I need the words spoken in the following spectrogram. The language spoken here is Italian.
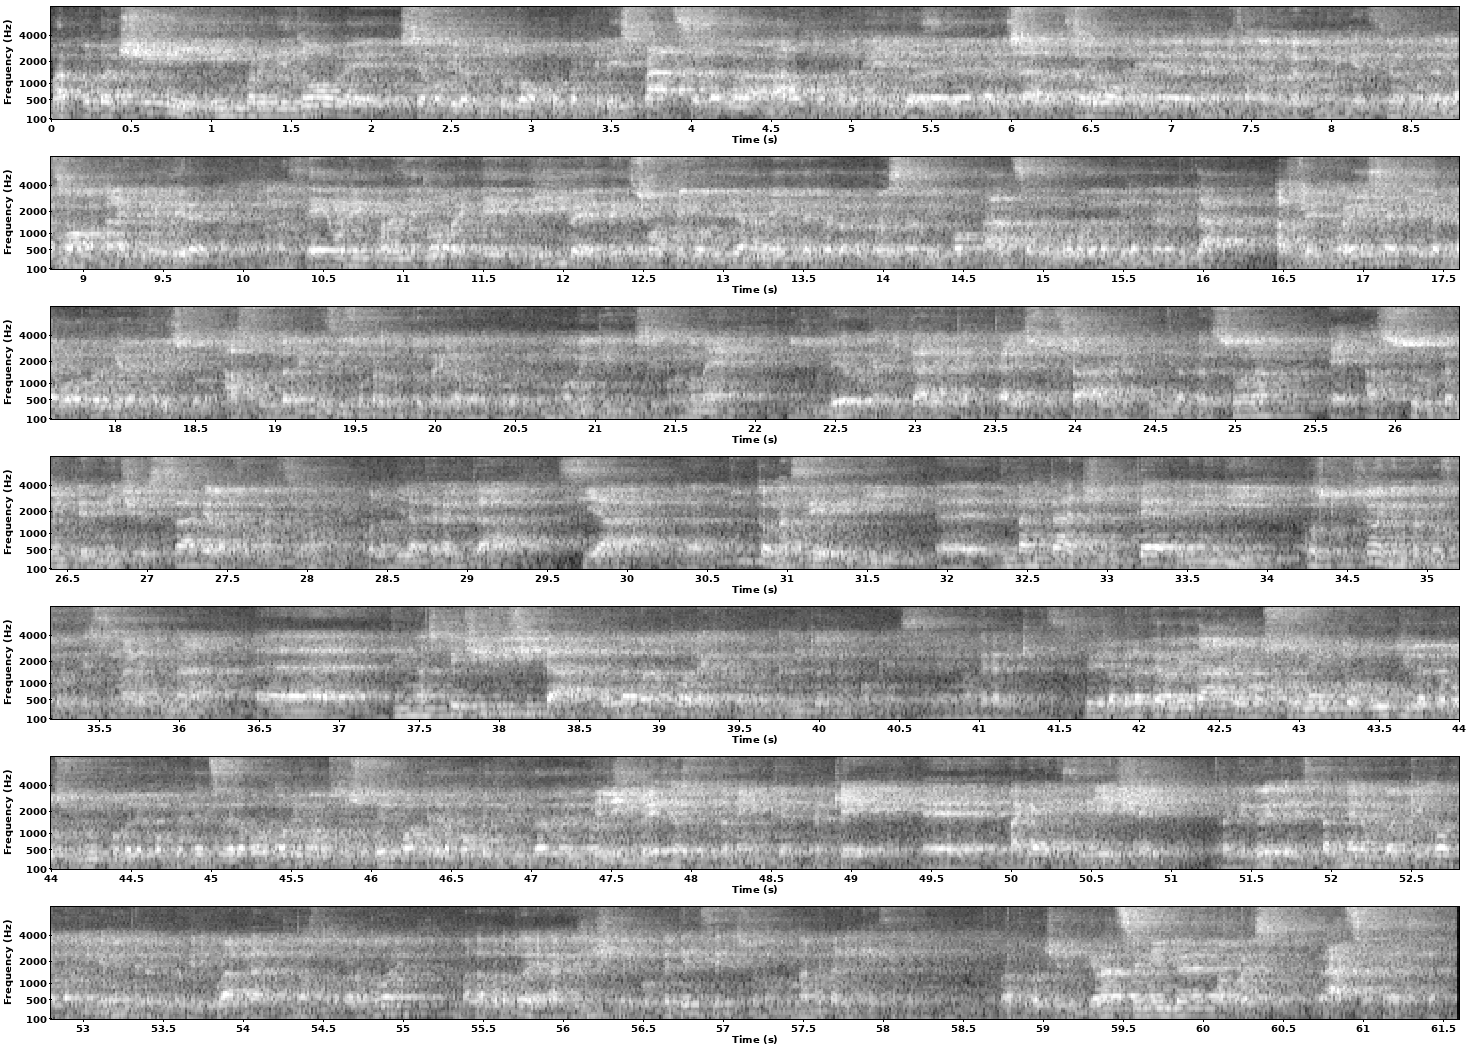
Marco Baccini, imprenditore, possiamo dire a tutto tondo, perché lei spazia dall'automobile alla esatto. ristorazione, passando dalla comunicazione, dalla moda, è un imprenditore che vive, penso anche quotidianamente, quello che può essere l'importanza del ruolo della bilateralità per le imprese e per i lavoratori che la afferiscono. Assolutamente sì, soprattutto per i lavoratori, in un momento in cui secondo me capitale è capitale sociale, quindi la persona è assolutamente necessaria la formazione. Con la bilateralità si ha eh, tutta una serie di, eh, di, vantaggi in termini di costruzione di un percorso professionale, di una, eh, di una specificità del lavoratore che per un imprenditore non può che essere una vera ricchezza. Quindi la bilateralità è uno strumento utile per lo sviluppo delle competenze dei lavoratori, ma allo stesso tempo anche della competitività delle imprese. Delle imprese assolutamente, perché eh, magari si riesce, tra virgolette, a risparmiare un qualche cosa economicamente per quello che riguarda il nostro lavoratore, ma il lavoratore acquisisce delle competenze che sono una vera ricchezza per l'imprenditore. Marco Bacini, grazie mille, a presto. Grazie, a presto.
